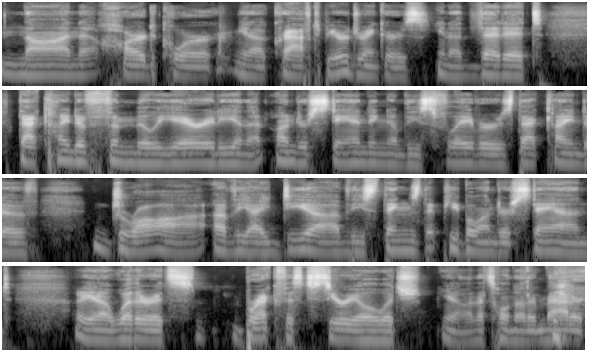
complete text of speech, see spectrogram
non-hardcore you know craft beer drinkers you know that it that kind of familiarity and that understanding of these flavors that kind of draw of the idea of these things that people understand you know whether it's breakfast cereal which you know that's a whole nother matter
